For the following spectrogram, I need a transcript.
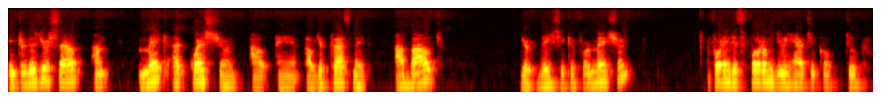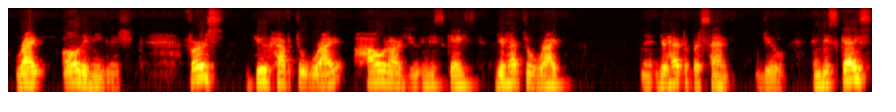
introduce yourself and make a question of, uh, of your classmate about your basic information. For in this forum, you have to go to write all in English. First, you have to write how are you in this case. You have to write you have to present you. In this case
